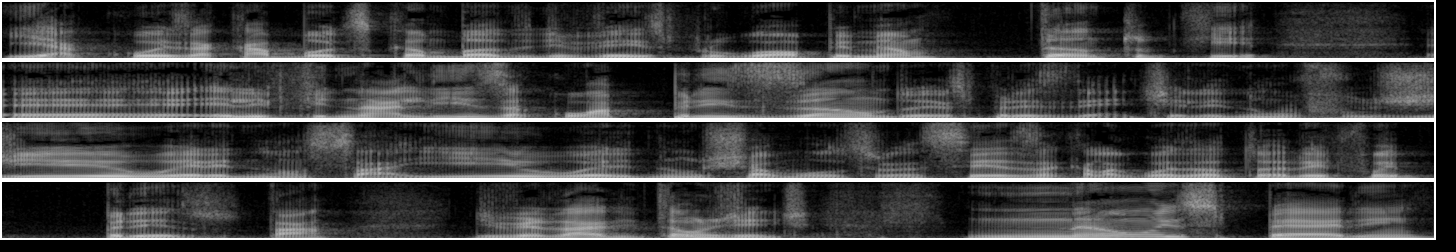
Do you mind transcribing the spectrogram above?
e a coisa acabou descambando de vez para o golpe mesmo, tanto que é, ele finaliza com a prisão do ex-presidente. Ele não fugiu, ele não saiu, ele não chamou os franceses, aquela coisa toda, ele foi preso, tá? De verdade? Então, gente, não esperem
